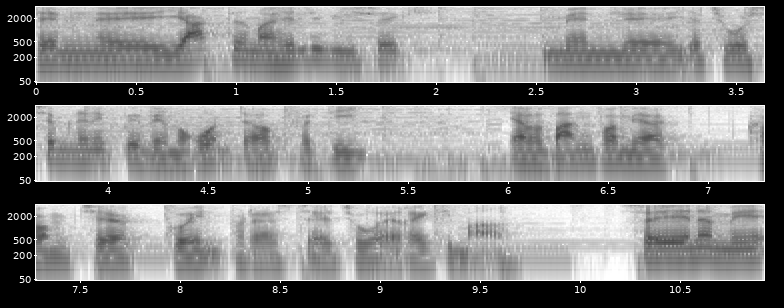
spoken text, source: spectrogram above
Den øh, jagtede mig heldigvis ikke, men øh, jeg turde simpelthen ikke bevæge mig rundt derop, fordi jeg var bange for, om jeg kom til at gå ind på deres territorie rigtig meget. Så jeg ender med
